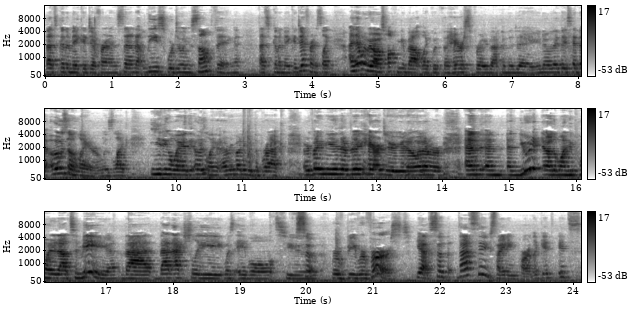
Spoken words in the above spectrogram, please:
that's going to make a difference, then at least we're doing something that's going to make a difference. Like, I know we were all talking about, like, with the hairspray back in the day, you know, that they said the ozone layer was like eating away at the ozone layer. Everybody with the Breck, everybody needed their big hairdo, you know, whatever. And, and, and you are the one who pointed out to me that that actually was able to So- re- be reversed. yeah so th- that's the exciting part like it, it's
